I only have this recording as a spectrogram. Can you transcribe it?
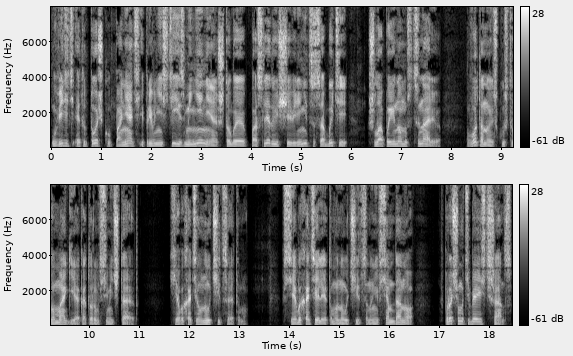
Увидеть эту точку, понять и привнести изменения, чтобы последующая вереница событий шла по иному сценарию. Вот оно искусство магии, о котором все мечтают. Я бы хотел научиться этому. Все бы хотели этому научиться, но не всем дано. Впрочем, у тебя есть шанс.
